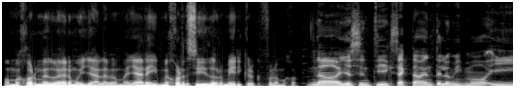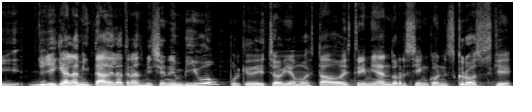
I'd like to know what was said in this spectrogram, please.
o mejor me duermo y ya la veo mañana y mejor decidí dormir y creo que fue lo mejor. No, yo sentí exactamente lo mismo y yo llegué a la mitad de la transmisión en vivo porque de hecho habíamos estado streameando recién con Scross, que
